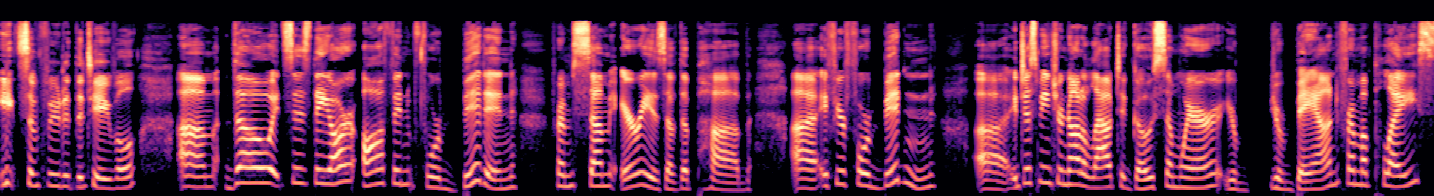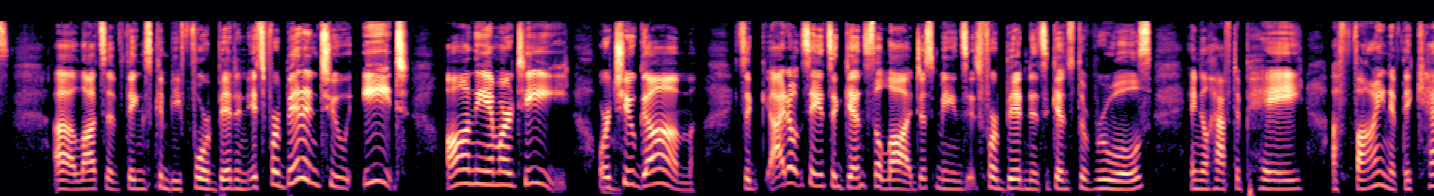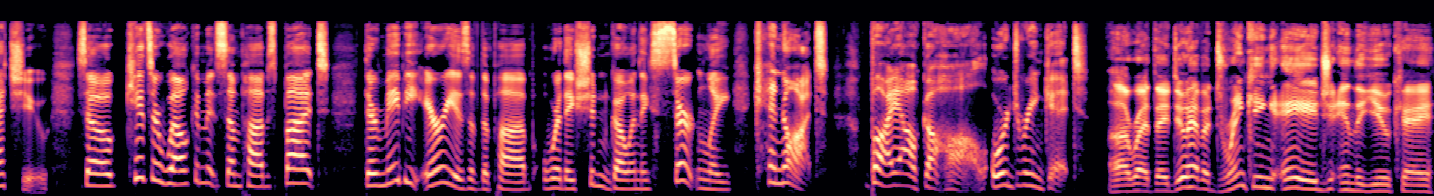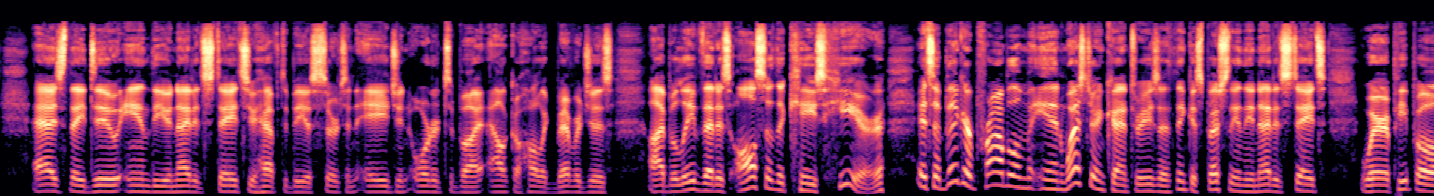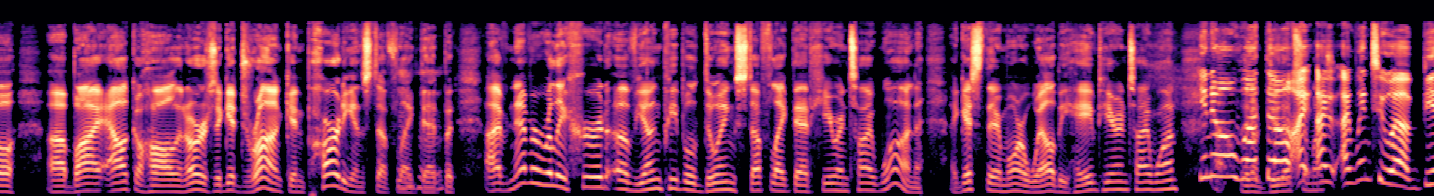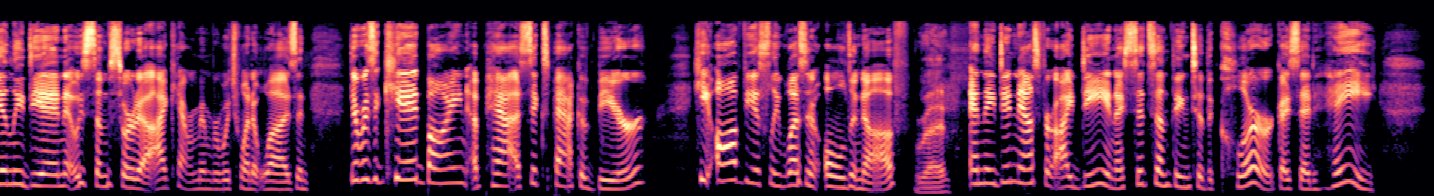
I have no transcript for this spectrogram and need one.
eat some food at the table. Um, though it says they are often forbidden from some areas of the pub. Uh, if you're forbidden, uh, it just means you're not allowed to go somewhere. You're you're banned from a place. Uh, lots of things can be forbidden. It's forbidden to eat on the MRT or chew gum. It's a, I don't say it's against the law. It just means it's forbidden. It's against the rules, and you'll have to pay a fine if they catch you. So kids are welcome at some pubs, but there may be areas of the pub where they shouldn't go, and they certainly cannot buy alcohol or drink it. Uh, right, they do have a drinking age in the UK as they do in the United States. You have to be a certain age in order to buy alcoholic beverages. I believe that is also the case here. It's a bigger problem in Western countries, I think, especially in the United States, where people uh, buy alcohol in order to get drunk and party and stuff like that. But I've never really heard of young people doing stuff like that here in Taiwan. I guess they're more well behaved here in Taiwan. You know they what though? so I. I I went to uh, a Bienli Dien. It was some sort of I can't remember which one it was, and there was a kid buying a pa- a six pack of beer. He obviously wasn't old enough, Right. and they didn't ask for ID. And I said something to the clerk. I said, "Hey."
